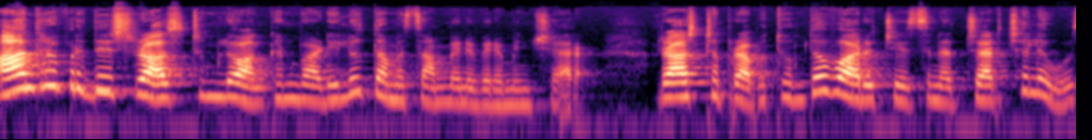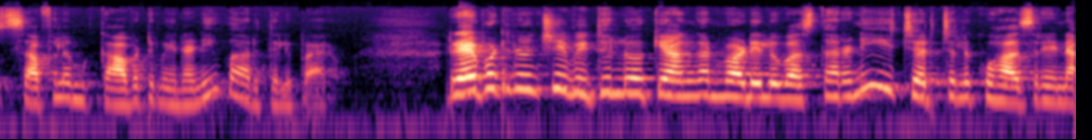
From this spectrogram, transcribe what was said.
ఆంధ్రప్రదేశ్ రాష్ట్రంలో అంగన్వాడీలు తమ సమ్మెను విరమించారు. రాష్ట్ర ప్రభుత్వంతో వారు చేసిన చర్చలు సఫలం కావటమేనని వారు తెలిపారు. రేపటి నుంచి విధుల్లోకి అంగన్వాడీలు వస్తారని ఈ చర్చలకు హాజరైన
